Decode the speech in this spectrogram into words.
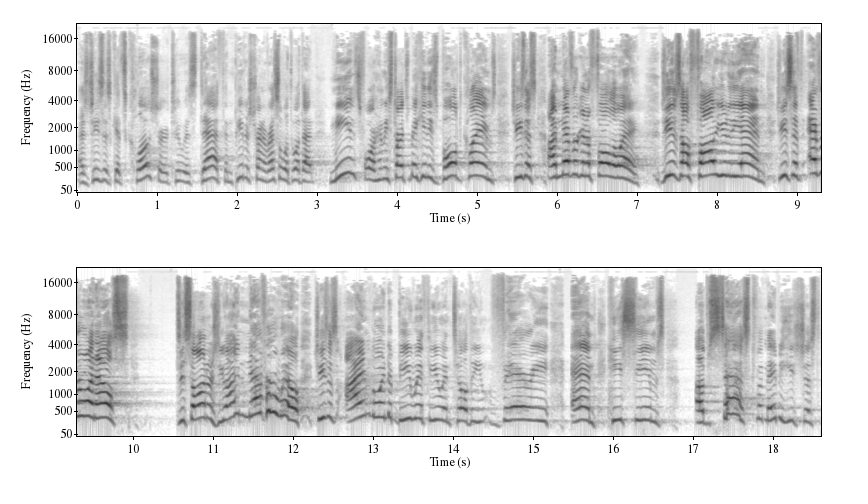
as Jesus gets closer to his death, and Peter's trying to wrestle with what that means for him, he starts making these bold claims Jesus, I'm never going to fall away. Jesus, I'll follow you to the end. Jesus, if everyone else dishonors you, I never will. Jesus, I'm going to be with you until the very end. He seems obsessed, but maybe he's just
